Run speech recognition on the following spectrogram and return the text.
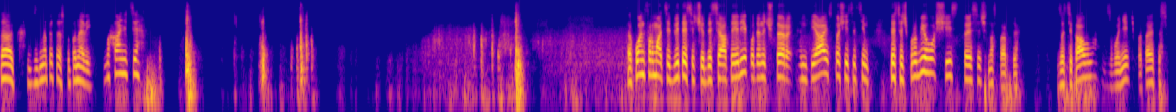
Так, на п'ятиступеневій механіці. По інформації 2010 рік, 1,4 MPI, 167 тисяч пробігу, 6 тисяч на старті. Зацікавило, дзвоніть, питайтесь,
